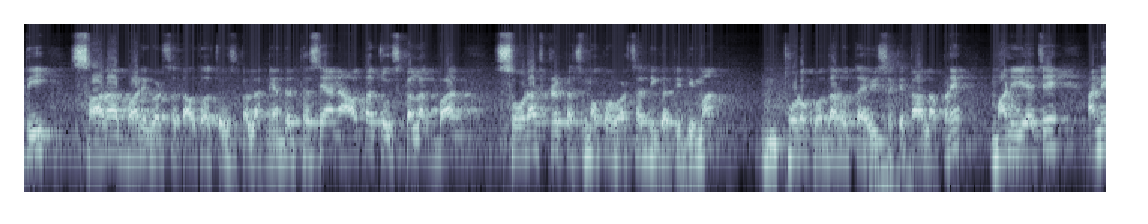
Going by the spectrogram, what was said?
મધ્યમથી સારા ભારે વરસાદ આવતા ચોવીસ કલાકની અંદર થશે. અને આવતા ચોવીસ કલાક બાદ સૌરાષ્ટ્ર કચ્છમાં પણ વરસાદની ઉમ, થોડોક વધારો થાય એવી શક્યતા હાલ આપણે માની રહ્યા છે. અને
